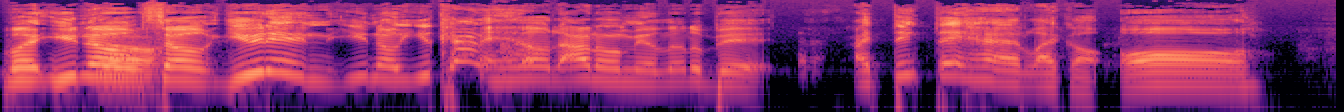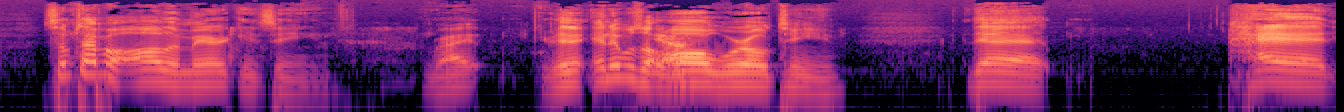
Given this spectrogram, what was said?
but you know, so, so you didn't. You know, you kind of held out on me a little bit. I think they had like a all, some type of all American team, right? and it was an yeah. all world team that had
